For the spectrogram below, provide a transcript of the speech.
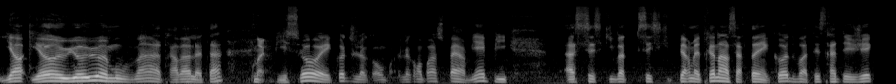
Il y a, il y a- il y a eu un mouvement à travers le temps. Ouais. Puis ça, écoute, je le, je le comprends super bien. Puis euh, c'est ce qui va, c'est ce qui te permettrait, dans certains cas, de voter stratégique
